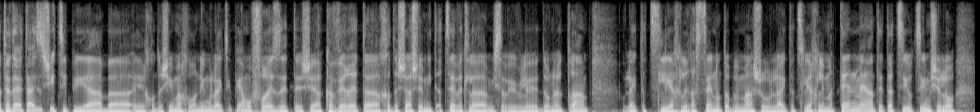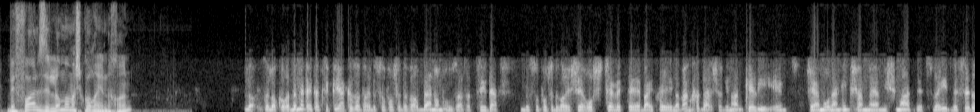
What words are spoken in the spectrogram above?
אתה יודע, הייתה איזושהי ציפייה בחודשים האחרונים, אולי ציפייה מופרזת, אה, שהכוורת החדשה שמתעצבת לה מסביב לדונלד טראמפ, אולי תצליח לרסן אותו במשהו, אולי תצליח למתן מעט את הציוצים שלו. בפועל זה לא ממש קורה, נכון? לא, זה לא קורה. באמת הייתה ציפייה כזאת, הרי בסופו של דבר בנון הוא זז הצידה, בסופו של דבר יש ראש צוות אה, בית לבן חדש, הגנרל קלי, אה, שהיה אמור להנהיג שם אה, משמעת צבאית וסדר.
